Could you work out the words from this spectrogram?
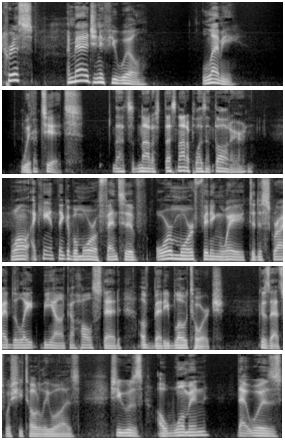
Chris. Imagine, if you will, Lemmy with Okay. tits. that's not a that's not a pleasant thought, Aaron. Well, I can't think of a more offensive or more fitting way to describe the late Bianca Halstead of Betty Blowtorch, because that's what she totally was. She was a woman that was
